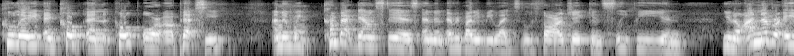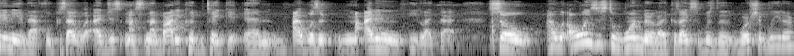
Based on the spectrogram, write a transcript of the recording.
Kool Aid and Coke and Coke or uh, Pepsi and okay. then we come back downstairs, and then everybody be like lethargic and sleepy, and you know, I never ate any of that food because I, I just my my body couldn't take it, and I wasn't I didn't eat like that. So I would always used to wonder, like, because I was the worship leader,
